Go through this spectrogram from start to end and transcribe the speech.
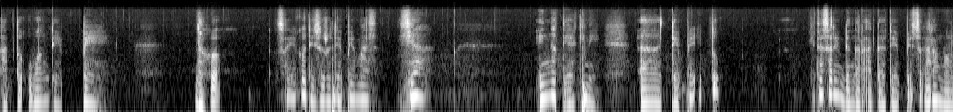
atau uang DP loh kok saya kok disuruh DP mas? Ya ingat ya gini uh, eh, DP itu kita sering dengar ada DP sekarang 0%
